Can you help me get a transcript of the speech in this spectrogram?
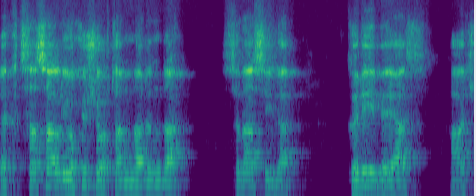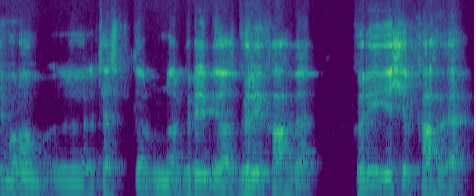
ve kıtasal yokuş ortamlarında sırasıyla gri beyaz, hakim olan e, tespitler bunlar. Gri beyaz, gri kahve, gri yeşil kahve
